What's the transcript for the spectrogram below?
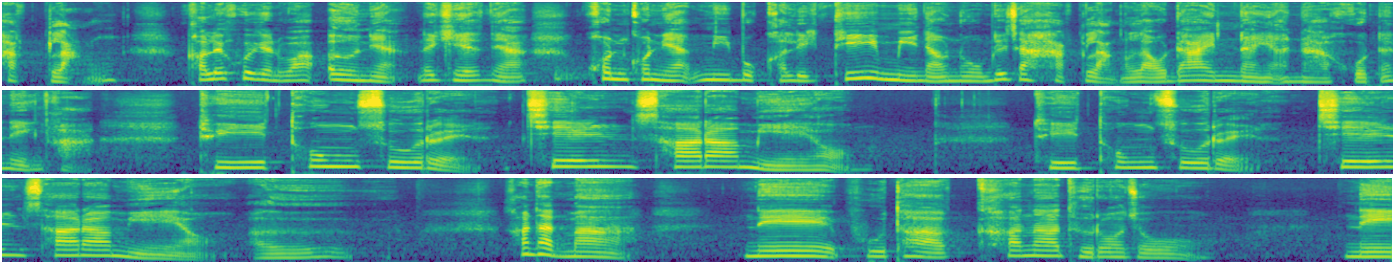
หักหลัง เขาเรียกคุยกันว่าเออเนี่ยในเคสเนี้ยคนคนนี้มีบุคลิกที่มีแนวโน้มที่จะหักหลังเราได้ในอนาคตนั่นเองค่ะ뒤통수를 칠 사람이에요 뒤통수를 칠 사람이에요 เออคำถัดมา 내 부탁 하나 들어줘 내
